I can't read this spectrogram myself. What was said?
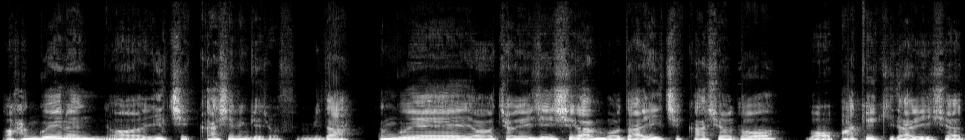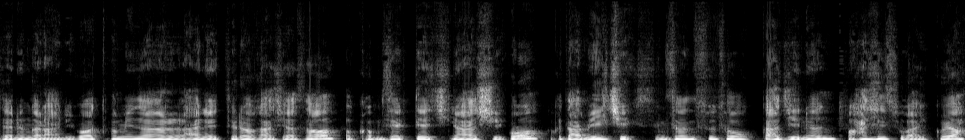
어, 항구에는 어, 일찍 가시는 게 좋습니다. 항구에 어, 정해진 시간보다 일찍 가셔도 뭐 밖에 기다리셔야 되는 건 아니고 터미널 안에 들어가셔서 검색대 지나시고 그 다음에 일찍 승선 수속까지는 하실 수가 있고요.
